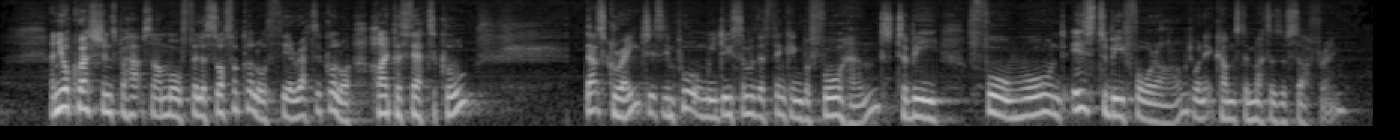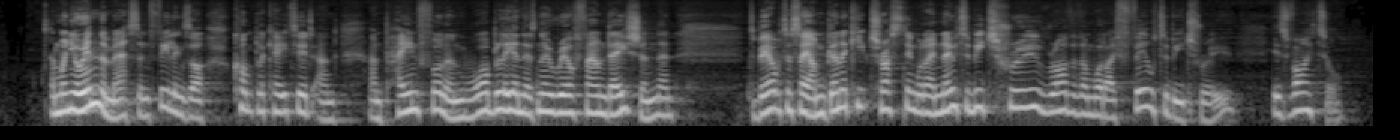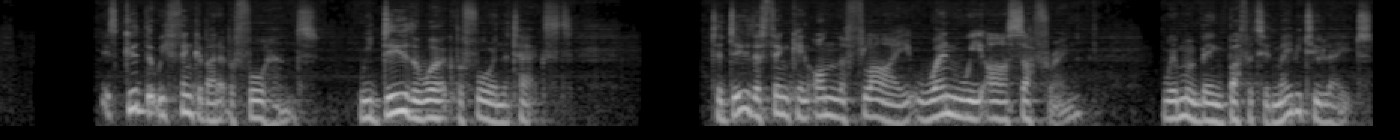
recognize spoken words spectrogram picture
And your questions perhaps are more philosophical or theoretical or hypothetical. That's great. It's important we do some of the thinking beforehand. To be forewarned is to be forearmed when it comes to matters of suffering. And when you're in the mess and feelings are complicated and, and painful and wobbly and there's no real foundation, then, To be able to say, I'm going to keep trusting what I know to be true rather than what I feel to be true, is vital. It's good that we think about it beforehand. We do the work before in the text. To do the thinking on the fly when we are suffering, when we're being buffeted, maybe too late.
